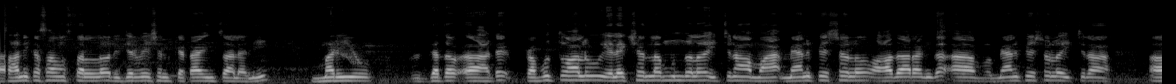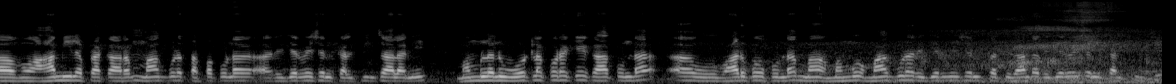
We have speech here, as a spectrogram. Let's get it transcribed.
స్థానిక సంస్థలలో రిజర్వేషన్ కేటాయించాలని మరియు గత అంటే ప్రభుత్వాలు ఎలక్షన్ల ముందల ఇచ్చిన మా మేనిఫెస్టోలో ఆధారంగా మేనిఫెస్టోలో ఇచ్చిన హామీల ప్రకారం మాకు కూడా తప్పకుండా రిజర్వేషన్ కల్పించాలని మమ్మలను ఓట్ల కొరకే కాకుండా వాడుకోకుండా మా మమ్మ మాకు కూడా రిజర్వేషన్ ప్రతి దాంట్లో రిజర్వేషన్ కల్పించి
